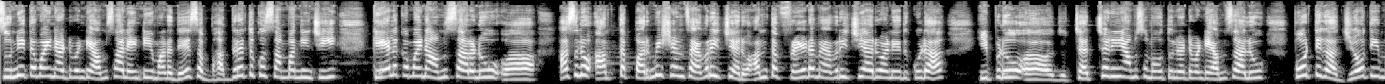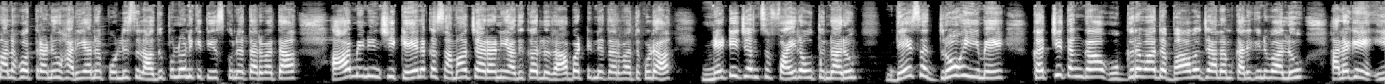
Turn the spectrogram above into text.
సున్నితమైనటువంటి అంశాలు ఏంటి మన దేశ భద్రతకు సంబంధించి కీలకమైన అంశాలను అసలు అంత పర్మిషన్స్ ఎవరిచ్చారు? అంత ఫ్రీడమ్ ఎవరిచ్చారు అనేది కూడా ఇప్పుడు చర్చనీయాంశం అవుతున్నటువంటి అంశాలు పూర్తిగా జ్యోతి మల్హోత్రాను హర్యానా పోలీసులు అదుపులోనికి తీసుకున్న తర్వాత ఆమె నుంచి కీలక సమాచారాన్ని అధికారులు రాబట్టిన తర్వాత కూడా నెటిజన్స్ ఫైర్ అవుతున్నారు. దేశ ద్రోహి ఈమె ఖచ్చితంగా ఉగ్రవాద భావజాలం కలిగిన వాళ్ళు అలాగే ఈ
